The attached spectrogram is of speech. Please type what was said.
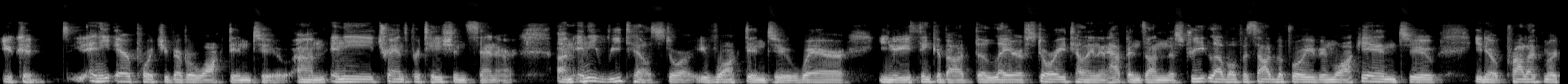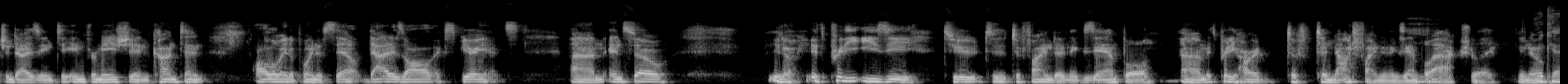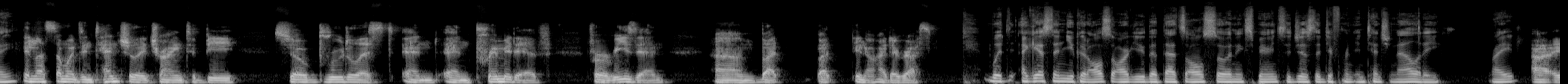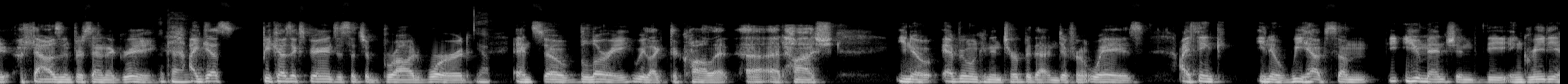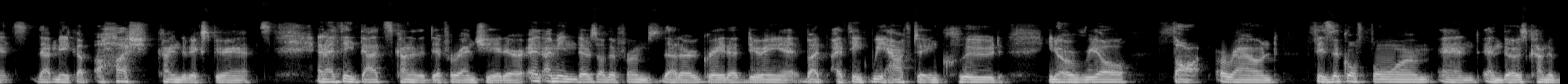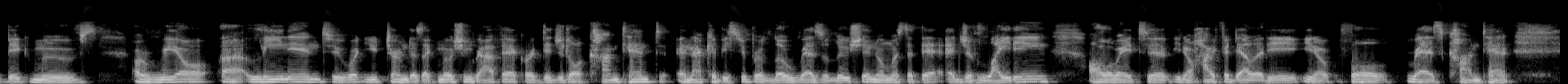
you could any airport you've ever walked into, um, any transportation center, um, any retail store you've walked into, where you know you think about the layer of storytelling that happens on the street level facade before you even walk in, to you know product merchandising, to information, content, all the way to point of sale. That is all experience, um, and so you know it's pretty easy to to to find an example um, it's pretty hard to to not find an example mm. actually you know okay unless someone's intentionally trying to be so brutalist and and primitive for a reason um, but but you know i digress but i guess then you could also argue that that's also an experience of just a different intentionality right i a thousand percent agree okay. i guess because experience is such a broad word yep. and so blurry we like to call it uh, at hush you know everyone can interpret that in different ways. I think you know we have some you mentioned the ingredients that make up a hush kind of experience. And i think that's kind of the differentiator. And i mean there's other firms that are great at doing it but i think we have to include you know a real thought around physical form and and those kind of big moves a real uh, lean into what you termed as like motion graphic or digital content. And that could be super low resolution almost at the edge of lighting all the way to you know high fidelity you know full res content.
